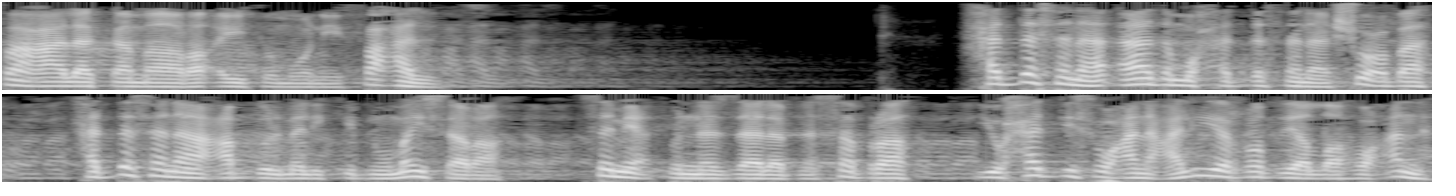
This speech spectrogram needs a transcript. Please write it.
فعل كما رأيتموني فعلت. حدثنا آدم حدثنا شعبة حدثنا عبد الملك بن ميسرة سمعت النزال بن سبرة يحدث عن علي رضي الله عنه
